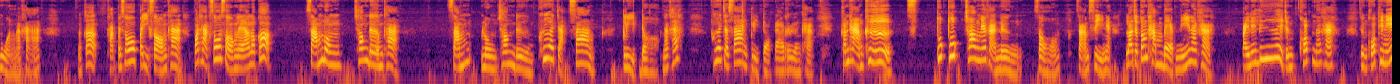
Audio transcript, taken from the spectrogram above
ห่วงนะคะ แล้วก็ถักไปโซ่ไปอีกสองค่ะ พอถักโซ่สองแล้วแล้วก็ซ้ำลงช่องเดิมค่ะ ซ้ำลงช่องเดิม เพื่อจะสร้างกลีบดอกนะคะ เพื่อจะสร้างกลีบดอกดาวเรืองค่ะคำถามคือ ทุกๆช่องเนี่ยค่ะหนึ่งสองสามสี่เนี่ย เราจะต้องทำแบบนี้นะคะ ไปเรื่อยๆ จนครบนะคะ จนครบทีนี้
